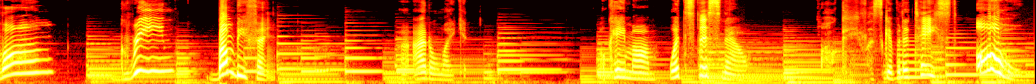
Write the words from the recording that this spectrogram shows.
long, green, bumpy thing? I, I don't like it. Okay, Mom, what's this now? Okay, let's give it a taste. Oh,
